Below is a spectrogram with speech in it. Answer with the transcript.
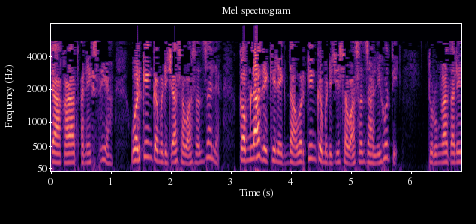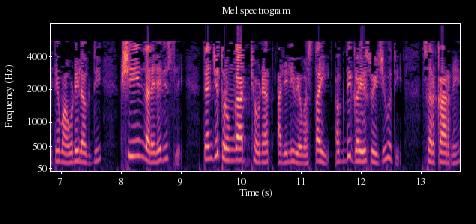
त्या काळात अनेक स्त्रिया वर्किंग कमिटीच्या सभासद झाल्या. कमला देखील एकदा वर्किंग कमिटीची सभासद झाली होती. तुरुंगात आले ते वडील अगदी क्षीण झालेले दिसले. त्यांची तुरुंगात ठेवण्यात आलेली व्यवस्थाही अगदी गैरसोयीची होती. सरकारने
